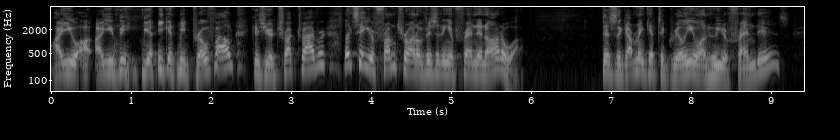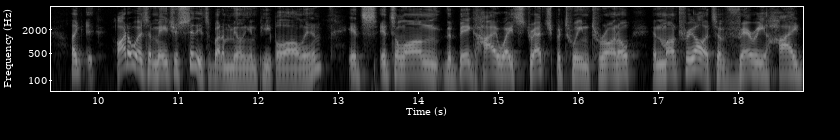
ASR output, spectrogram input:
Are you are you being are you going to be profiled because you're a truck driver? Let's say you're from Toronto visiting a friend in Ottawa. Does the government get to grill you on who your friend is? Like Ottawa is a major city. It's about a million people all in. It's it's along the big highway stretch between Toronto and Montreal. It's a very high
